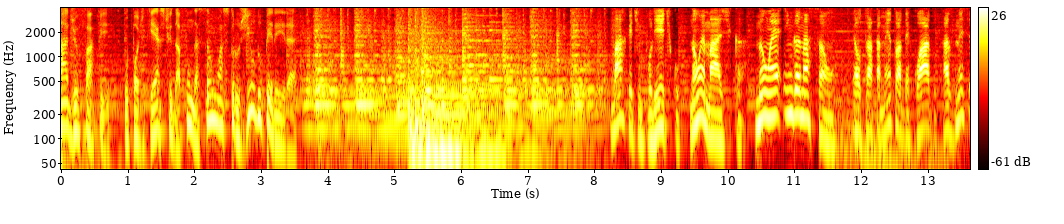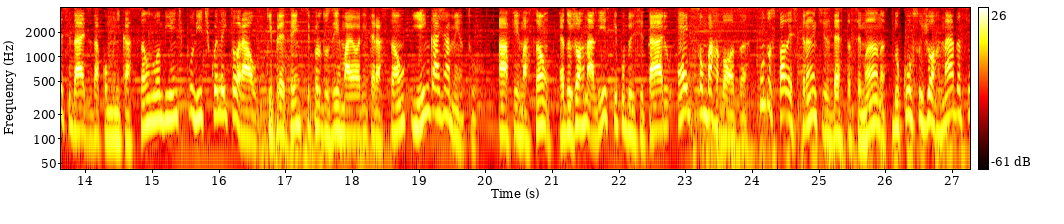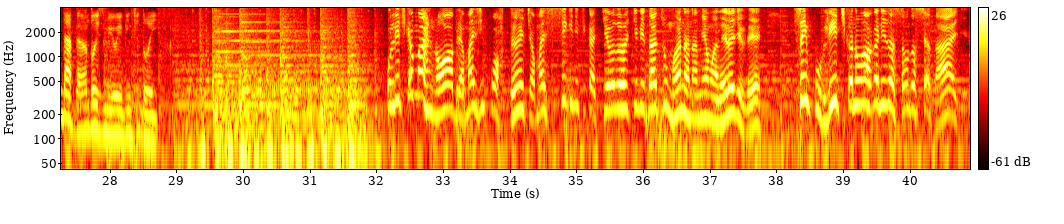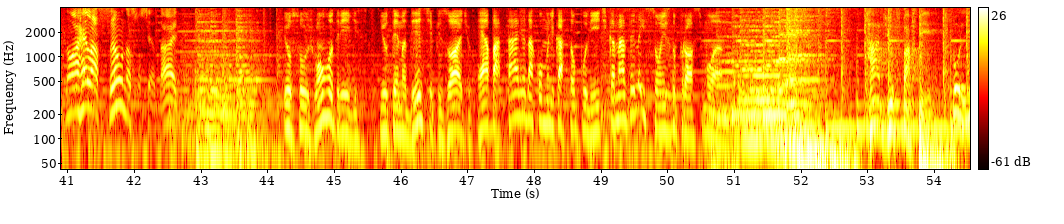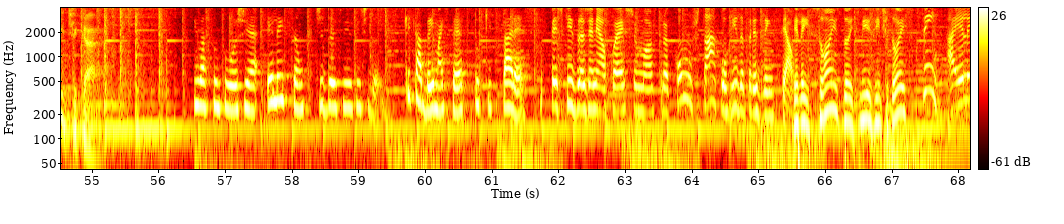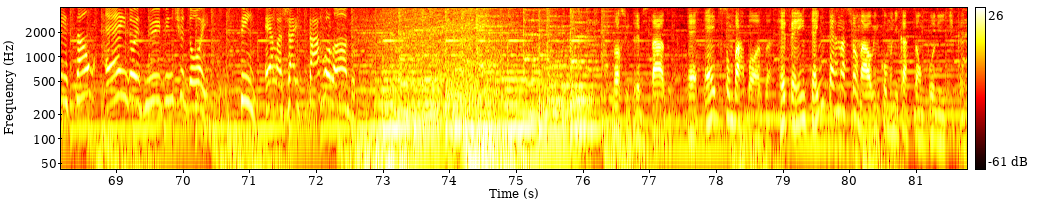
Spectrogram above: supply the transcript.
Rádio FAP, o podcast da Fundação Astrogildo Pereira. Marketing político não é mágica, não é enganação. É o tratamento adequado às necessidades da comunicação no ambiente político eleitoral, que pretende se produzir maior interação e engajamento. A afirmação é do jornalista e publicitário Edson Barbosa, um dos palestrantes desta semana do curso Jornada Cidadã 2022. Política é a mais nobre, a mais importante, a mais significativa das atividades humanas, na minha maneira de ver. Sem política não há organização da sociedade, não há relação na sociedade. Eu sou João Rodrigues e o tema deste episódio é a batalha da comunicação política nas eleições do próximo ano. Rádio FAP Política. E o assunto hoje é a eleição de 2022, que está bem mais perto do que parece. Pesquisa Genial Quest mostra como está a corrida presidencial. Eleições 2022? Sim, a eleição é em 2022. Sim, ela já está rolando. Nosso entrevistado é Edson Barbosa, referência internacional em comunicação política.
